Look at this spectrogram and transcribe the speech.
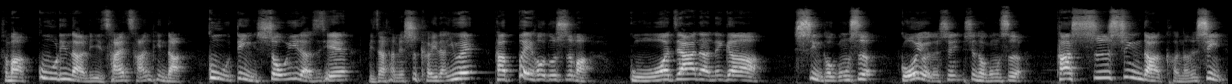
什么固定的理财产品的固定收益的这些理财产品是可以的，因为它背后都是什么国家的那个信托公司，国有的信信托公司。它失信的可能性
